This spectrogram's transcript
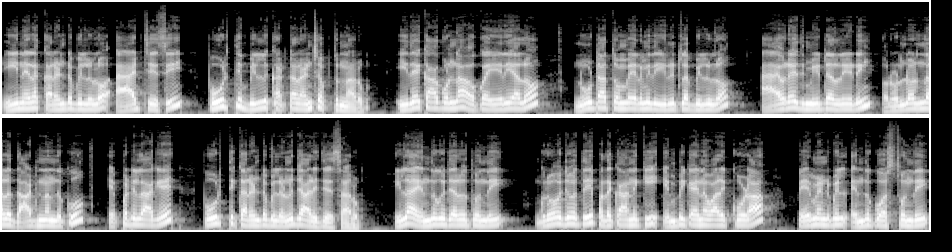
ఈ నెల కరెంటు బిల్లులో యాడ్ చేసి పూర్తి బిల్లు కట్టాలని చెప్తున్నారు. ఇదే కాకుండా ఒక ఏరియాలో నూట తొంభై ఎనిమిది యూనిట్ల బిల్లులో యావరేజ్ మీటర్ రీడింగ్ రెండు వందలు దాటినందుకు ఎప్పటిలాగే పూర్తి కరెంటు బిల్లును జారీ చేశారు. ఇలా ఎందుకు జరుగుతుంది? గృహజ్యోతి పథకానికి ఎంపికైన వారికి కూడా పేమెంట్ బిల్ ఎందుకు వస్తుంది?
